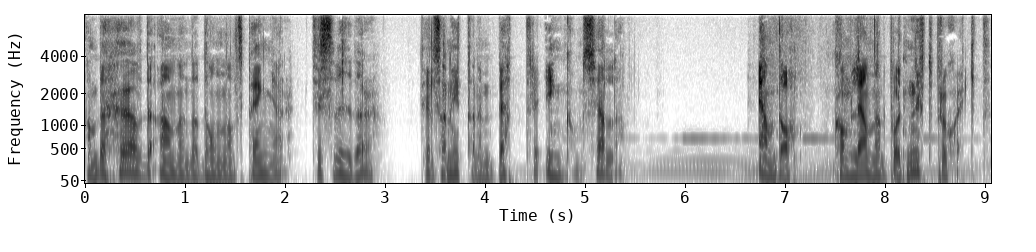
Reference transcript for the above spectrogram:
Han behövde använda Donalds pengar tills vidare, tills han hittade en bättre inkomstkälla. En dag kom Lennart på ett nytt projekt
